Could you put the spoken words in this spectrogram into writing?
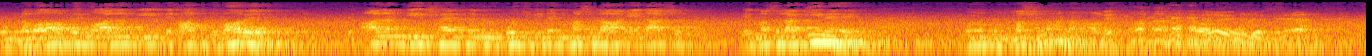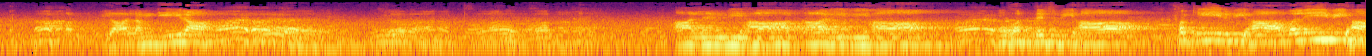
وہ نواب عالمگیر ہاتھ دھواوے۔ عالمگیر صاحب نے کوئی کچھ بھی نہیں، مسئلہ اے دس، یہ مسئلہ کی نے ہے ان کو مسئلہ نہ آوے عالمگیرا عالم بھی ہاں کاری بھی ہاں محدث بھی ہا، فقیر بھی ہا، ولی بھی ہا۔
